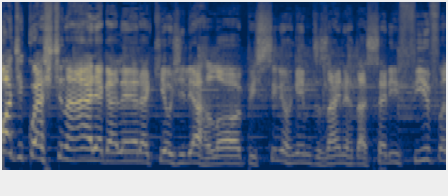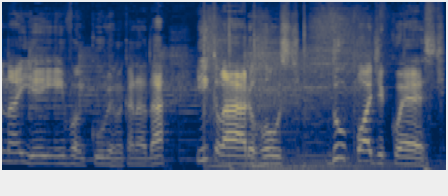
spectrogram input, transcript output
Podcast na área, galera. Aqui é o Giliar Lopes, Senior Game Designer da série FIFA na EA em Vancouver, no Canadá. E, claro, host do Podcast.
